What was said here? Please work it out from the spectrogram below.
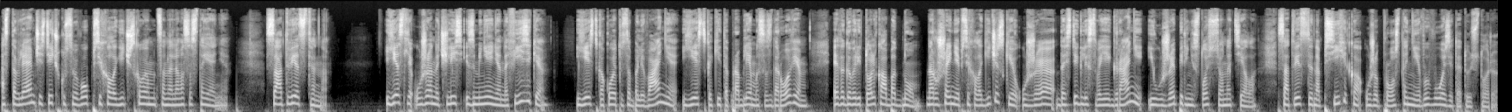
оставляем частичку своего психологического эмоционального состояния. Соответственно, если уже начались изменения на физике, есть какое-то заболевание, есть какие-то проблемы со здоровьем, это говорит только об одном. Нарушения психологические уже достигли своей грани и уже перенеслось все на тело. Соответственно, психика уже просто не вывозит эту историю.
